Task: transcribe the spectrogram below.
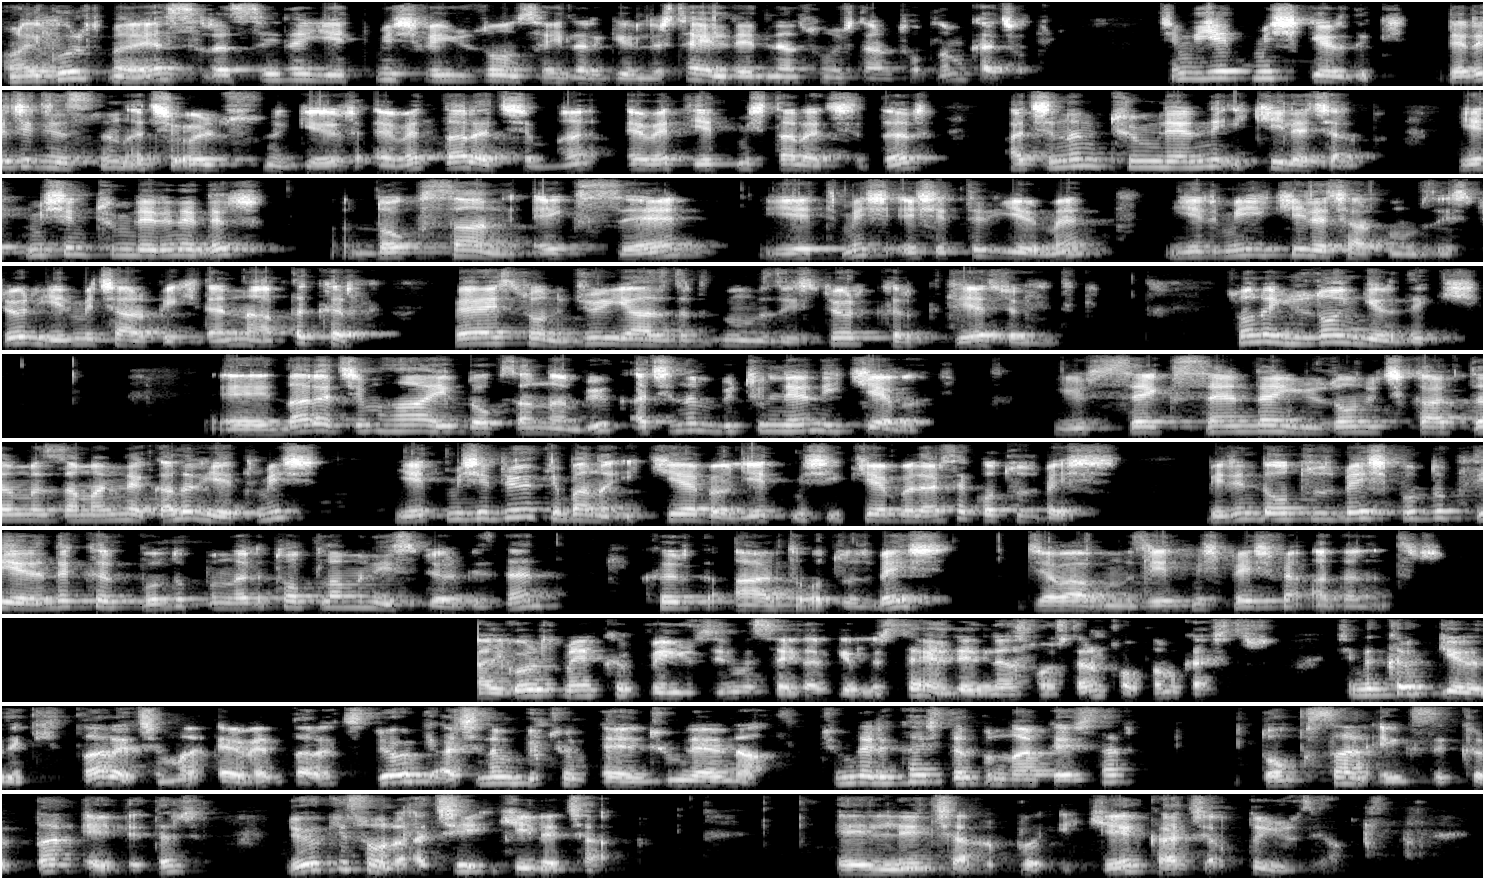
Algoritmaya sırasıyla 70 ve 110 sayıları girilirse elde edilen sonuçların toplamı kaç olur? Şimdi 70 girdik. Derece cinsinin açı ölçüsünü gir. Evet dar açı mı? Evet 70 dar açıdır. Açının tümlerini 2 ile çarp. 70'in tümleri nedir? 90 eksi 70 eşittir 20. 20'yi 2 ile çarpmamızı istiyor. 20 çarpı 2'den ne yaptı? 40. Ve sonucu yazdırmamızı istiyor. 40 diye söyledik. Sonra 110 girdik. E, dar açım hayır 90'dan büyük. Açının bütünlerini ikiye böl. 180'den 110'u çıkarttığımız zaman ne kalır? 70. 70'i diyor ki bana 2'ye böl. 70'i 2'ye bölersek 35. Birinde 35 bulduk, diğerinde 40 bulduk. Bunları toplamını istiyor bizden. 40 artı 35 cevabımız 75 ve Adana'dır. Algoritmaya 40 ve 120 sayılar girilirse elde edilen sonuçların toplamı kaçtır? Şimdi 40 girdik. Dar açı mı? Evet dar açı. Diyor ki açının bütün e, tümlerini al. Tümleri kaçtır bunun arkadaşlar? 90 eksi 40'tan 50'dir. Diyor ki sonra açıyı 2 ile çarp. 50 çarpı 2 kaç yaptı? 100 yaptı.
